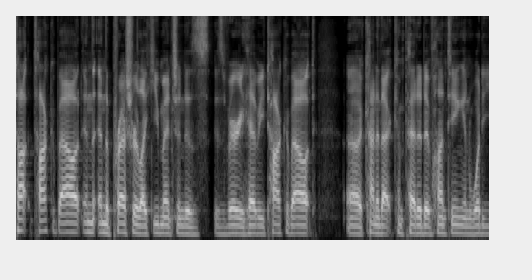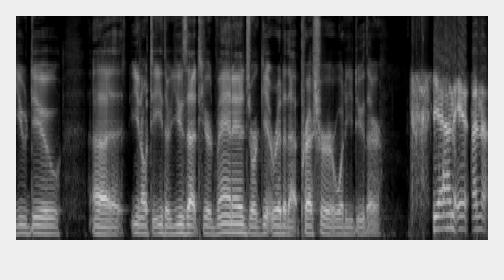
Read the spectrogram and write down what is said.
talk talk about and and the pressure like you mentioned is is very heavy. Talk about uh, kind of that competitive hunting and what do you do, uh, you know, to either use that to your advantage or get rid of that pressure or what do you do there? Yeah, and it, and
